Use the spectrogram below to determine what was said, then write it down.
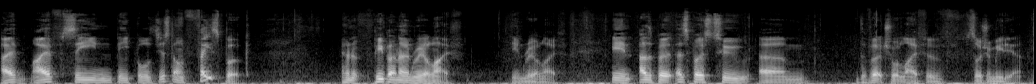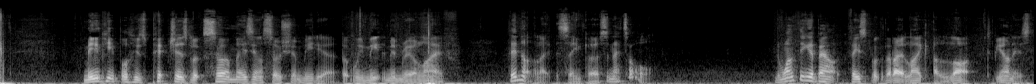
I've I've seen people just on Facebook, and people I know in real life, in real life, in as opposed, as opposed to um, the virtual life of social media. Meeting people whose pictures look so amazing on social media, but when we meet them in real life, they're not like the same person at all. The one thing about Facebook that I like a lot, to be honest,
